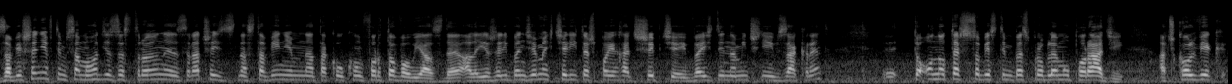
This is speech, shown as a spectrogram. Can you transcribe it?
Zawieszenie w tym samochodzie zestrojone jest raczej z nastawieniem na taką komfortową jazdę, ale jeżeli będziemy chcieli też pojechać szybciej, wejść dynamiczniej w zakręt, y, to ono też sobie z tym bez problemu poradzi. Aczkolwiek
